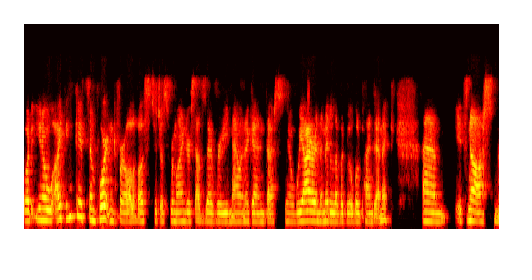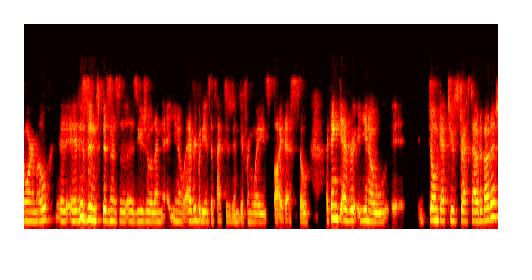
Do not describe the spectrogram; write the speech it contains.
but you know, I think it's important for all of us to just remind ourselves every now and again that you know we are in the middle of a global pandemic. Um, it's not normal. It, it isn't business as usual, and you know everybody is affected in different ways by this. So I think every you know don't get too stressed out about it.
